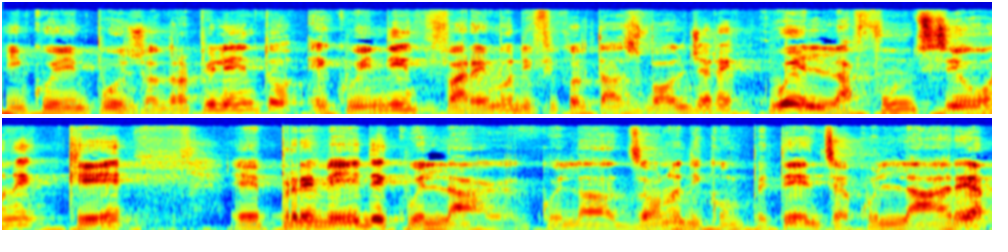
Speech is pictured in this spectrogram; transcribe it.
in cui l'impulso andrà più lento e quindi faremo difficoltà a svolgere quella funzione che eh, prevede quella, quella zona di competenza, quell'area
